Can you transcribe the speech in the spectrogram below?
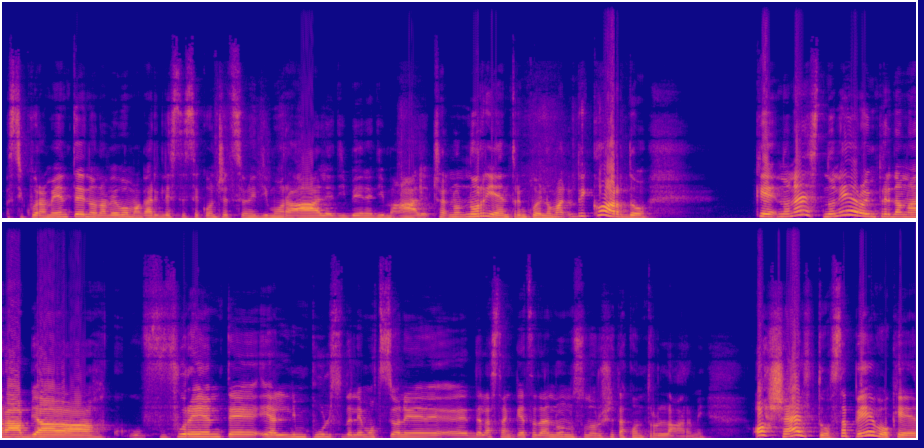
sicuramente non avevo magari le stesse concezioni di morale, di bene di male, cioè non, non rientro in quello, ma ricordo che non, è, non ero in preda a una rabbia furente e all'impulso dell'emozione della stanchezza da non sono riuscita a controllarmi. Ho scelto, sapevo che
